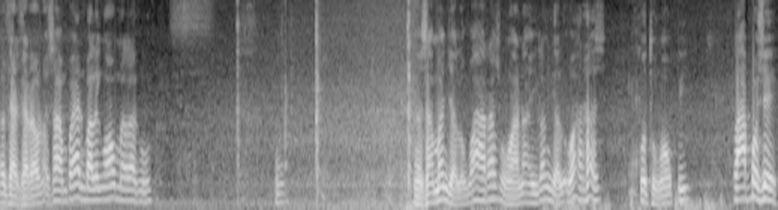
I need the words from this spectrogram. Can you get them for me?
Gara-gara ono sampean paling ngomel aku. Nah, sampean njaluk waras, wong anak ilang njaluk waras. Kudu ngopi. Lapo sih?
